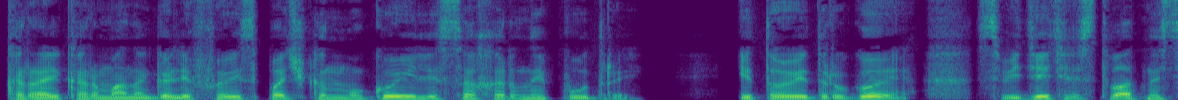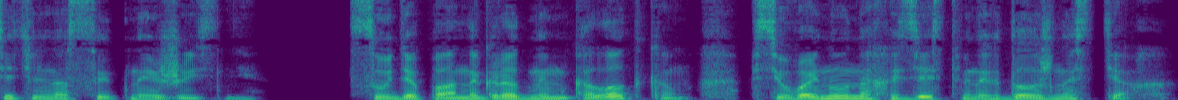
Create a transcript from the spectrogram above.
край кармана галифе испачкан мукой или сахарной пудрой, и то и другое — свидетельство относительно сытной жизни. Судя по наградным колодкам, всю войну на хозяйственных должностях,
